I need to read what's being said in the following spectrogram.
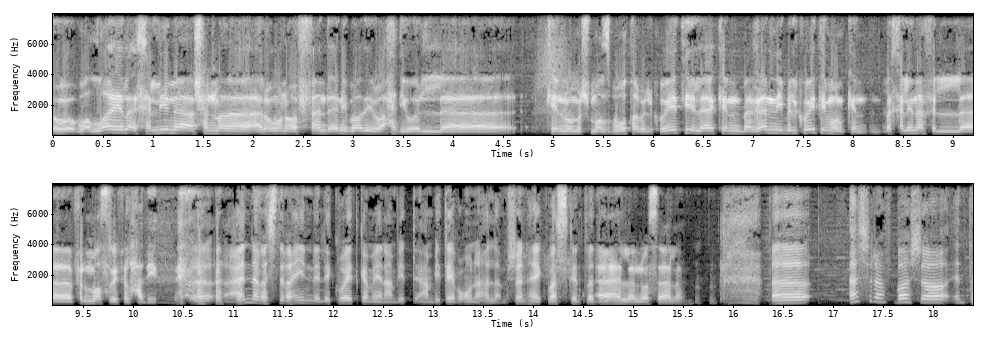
والله لا خلينا عشان ما أنا وأنا offend anybody الواحد يقول آه، كلمة مش مظبوطة بالكويتي لكن بغني بالكويتي ممكن. خلينا في في المصري في الحديث. آه، عندنا مستمعين من الكويت كمان عم عم بيتابعونا هلا مشان هيك بس كنت بدي أهلا وسهلا. آه، أشرف باشا أنت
